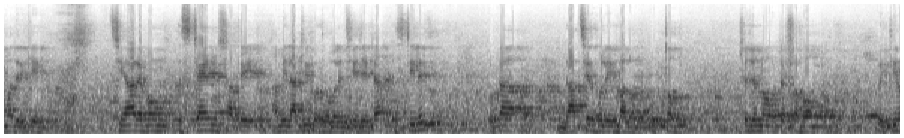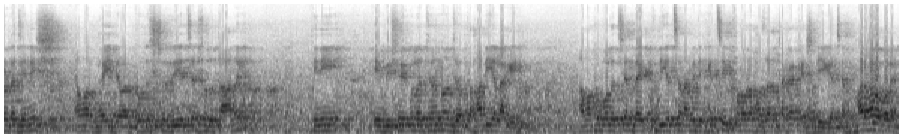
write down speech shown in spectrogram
আমাদেরকে চেয়ার এবং স্ট্যান্ড সাথে আমি লাঠির কথা বলেছি, যেটা স্টিলের ওটা গাছের হলে ভালো, উত্তম। সেজন্য ওটা সহ ওই তিনোটা জিনিস আমার ভাই দেওয়ার প্রতিশ্রুতি দিয়েছেন, শুধু তা নয়, তিনি এই বিষয়গুলোর জন্য যত হাদিয়া লাগে, আমাকে বলেছেন, দায়িত্ব দিয়েছেন, আমি দেখেছি পনেরো হাজার টাকা ক্যাশ দিয়ে গেছেন। আর ভালো বলেন।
